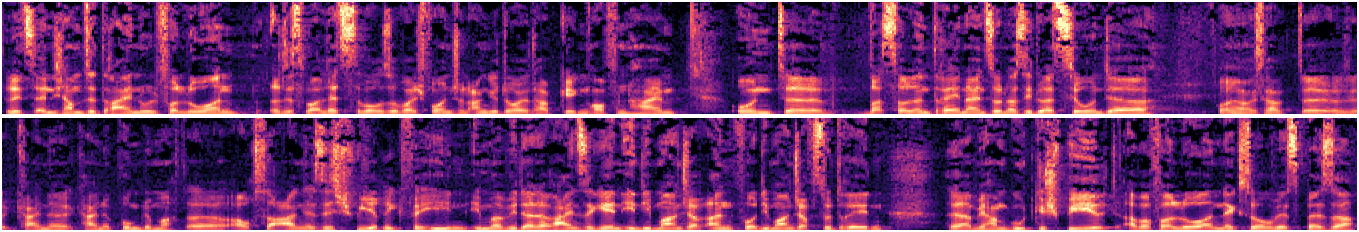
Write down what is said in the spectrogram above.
Letztendlich haben sie 3-0 verloren. Das war letzte Woche so, was ich vorhin schon angedeutet habe, gegen Hoffenheim. Und äh, was soll ein Trainer in so einer Situation, der vorhin gesagt, äh, keine, keine Punkte macht, äh, auch sagen. Es ist schwierig für ihn, immer wieder da reinzugehen, in die Mannschaft an, vor die Mannschaft zu treten. Ja, wir haben gut gespielt, aber verloren. Nächste Woche wird es besser.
